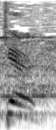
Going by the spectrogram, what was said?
care.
